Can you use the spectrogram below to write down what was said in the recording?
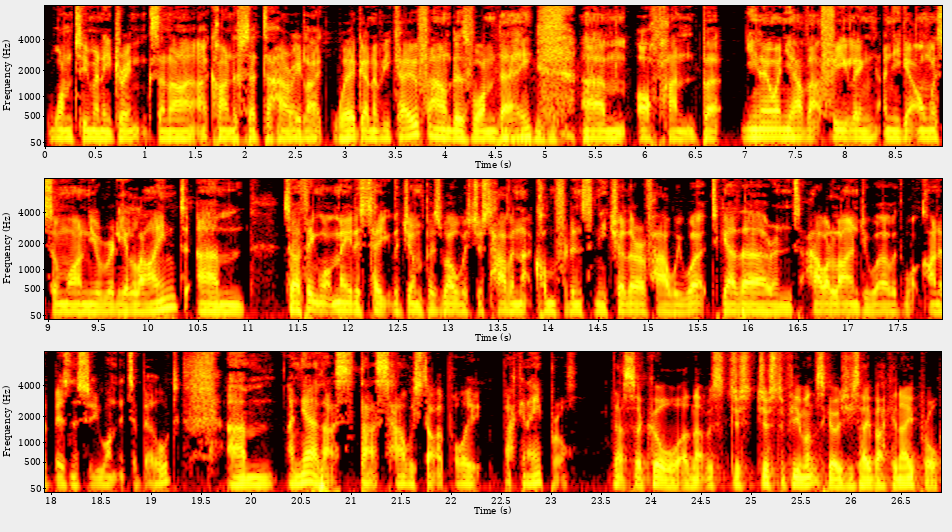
one too many drinks, and I, I, kind of said to Harry, like, we're going to be co-founders one day, um, offhand. But you know, when you have that feeling and you get on with someone, you're really aligned. Um, so I think what made us take the jump as well was just having that confidence in each other of how we work together and how aligned we were with what kind of business we wanted to build. Um, and yeah, that's that's how we started Ploy back in April. That's so cool, and that was just just a few months ago, as you say, back in April.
